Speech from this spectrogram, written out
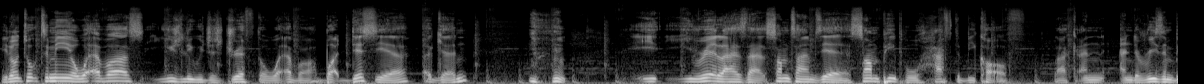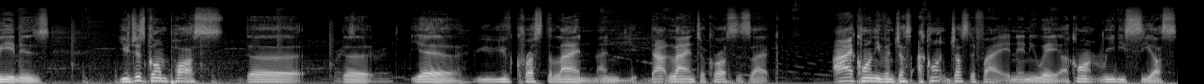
you don't talk to me or whatever. Usually we just drift or whatever. But this year again, you, you realize that sometimes yeah some people have to be cut off like and and the reason being is you've just gone past the Grace the period. yeah you, you've crossed the line and you, that line to cross is like i can't even just i can't justify it in any way i can't really see us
